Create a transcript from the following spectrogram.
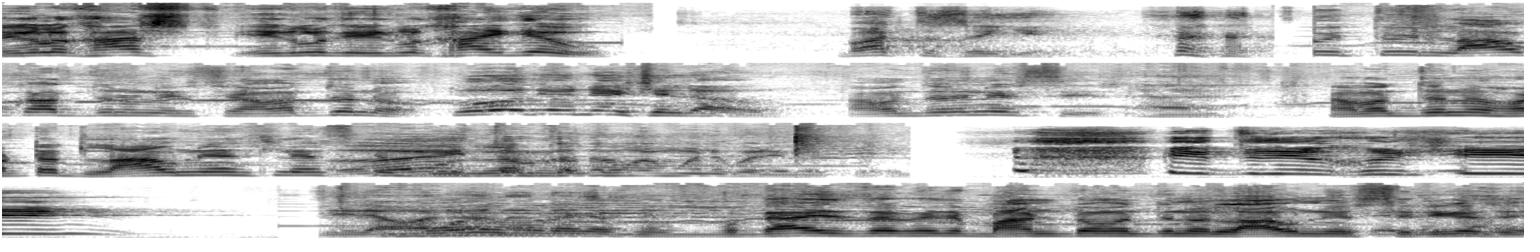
এগুলো খাস এগুলো এগুলো খাই কেউ? সেই তুই তুই লাউ কার জন্য নিয়েছিস? আমার জন্য? তোর জন্য লাউ। আমার জন্য নিয়েছিস? হ্যাঁ। আমার জন্য হঠাৎ লাউ নিয়ে আসলে আজকে? বুঝলাম না। মনে পড়ে গেছে। ইতনি খুশি। মনে পড়ে গেছে। গাইস দেখো যে বান্টু আমার জন্য লাউ নিয়ে ঠিক আছে?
